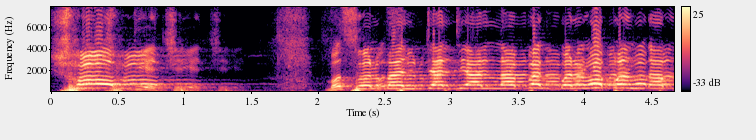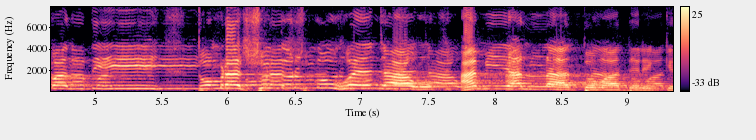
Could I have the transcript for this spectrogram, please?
সব দিয়েছে। মুসলমান জাতি আল্লাহ পাক বলে ও বান্দা বান্দি তোমরা সতর্ক হয়ে যাও। আমি আল্লাহ তোমাদেরকে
